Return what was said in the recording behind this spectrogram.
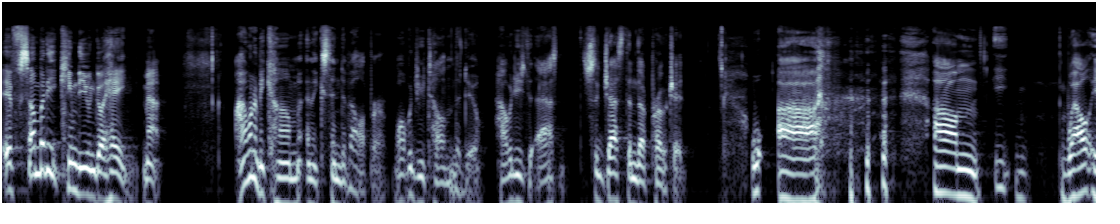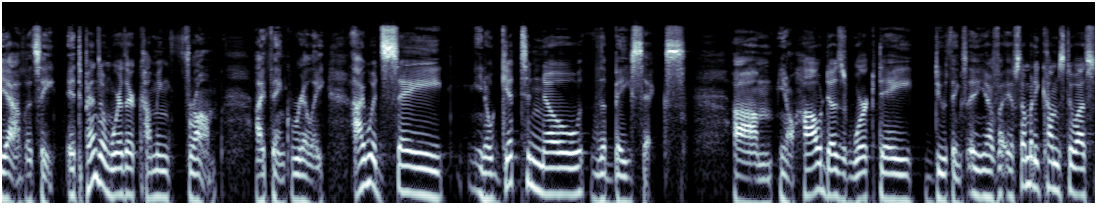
if somebody came to you and go, "Hey, Matt, I want to become an Extend developer," what would you tell them to do? How would you ask, suggest them to approach it? Uh, um, well, yeah. Let's see. It depends on where they're coming from. I think really, I would say you know, get to know the basics. Um, you know, how does Workday do things? You know, if, if, somebody comes to us,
